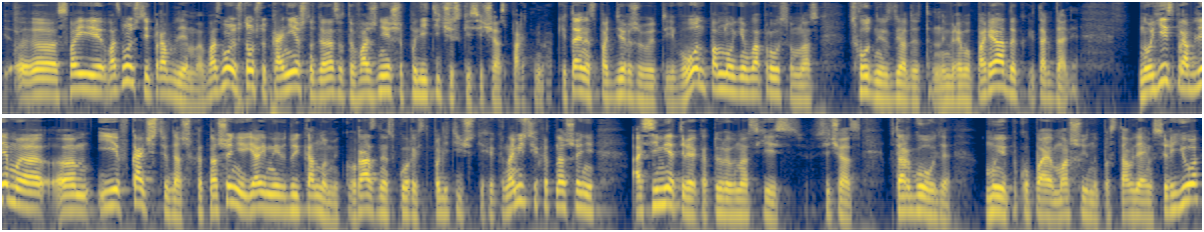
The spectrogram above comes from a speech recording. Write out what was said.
э, свои возможности и проблемы. Возможность в том, что, конечно, для нас это важнейший политический сейчас партнер. Китай нас поддерживает и в ООН по многим вопросам, у нас сходные взгляды там, на мировой порядок и так далее. Но есть проблемы эм, и в качестве наших отношений, я имею в виду экономику. Разная скорость политических и экономических отношений, асимметрия, которая у нас есть сейчас в торговле, мы покупаем машины, поставляем сырье,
